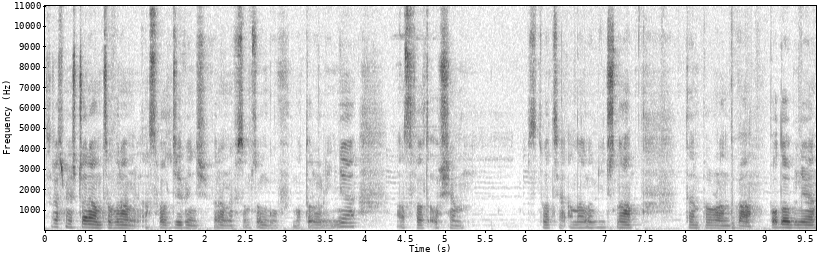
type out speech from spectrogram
Sprawdźmy jeszcze RAM, co w ramie. Asphalt 9 w ramie w Samsungu, w Motorola nie. Asphalt 8 sytuacja analogiczna. Temple Run 2 podobnie.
